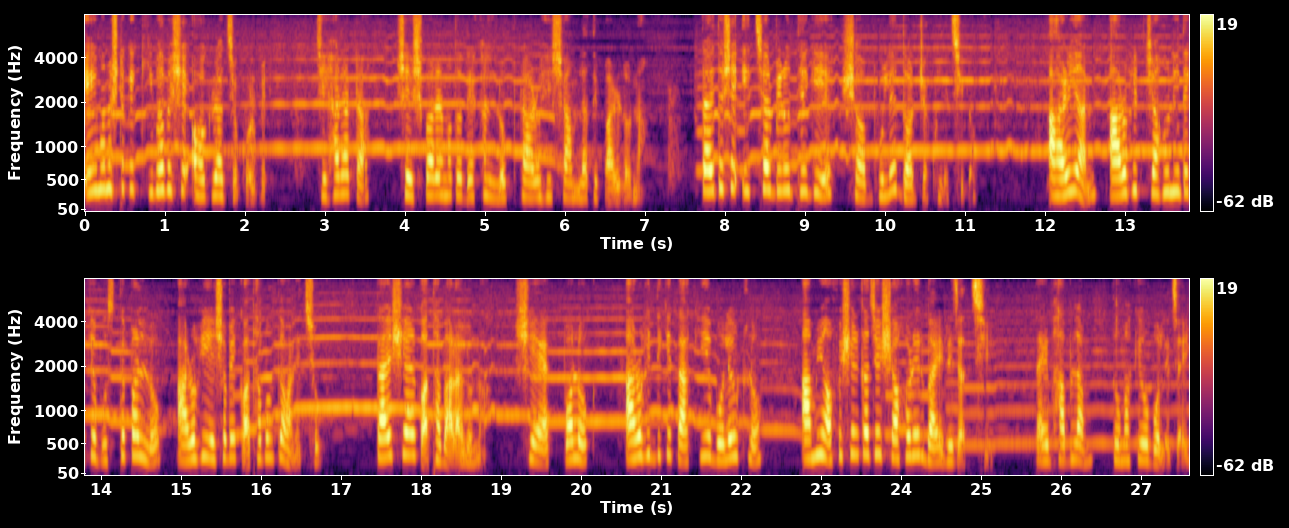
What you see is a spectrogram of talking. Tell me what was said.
এই মানুষটাকে কীভাবে সে অগ্রাহ্য করবে? চেহারাটা শেষবারের মতো দেখার লোভটা আরোহী সামলাতে পারল না। তাই তো সে ইচ্ছার বিরুদ্ধে গিয়ে সব ভুলে দরজা খুলেছিল। আরিয়ান আরোহীর চাহনি দেখে বুঝতে পারল আরোহী এসবে কথা বলতে অনিচ্ছুক। তাই সে আর কথা বাড়ালো না। সে এক পলক আরোহীর দিকে তাকিয়ে বলে উঠল আমি অফিসের কাজে শহরের বাইরে যাচ্ছি, তাই ভাবলাম তোমাকেও বলে যাই।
